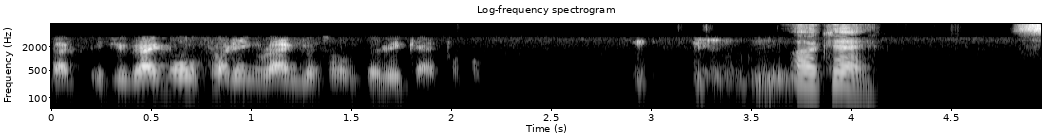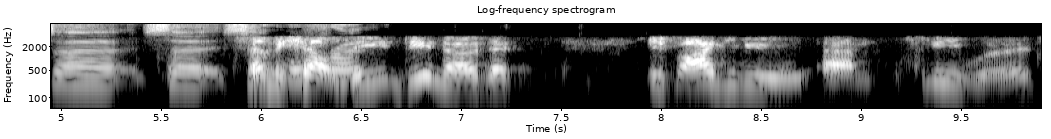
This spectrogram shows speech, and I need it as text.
but if you're going off-roading, Wranglers are very capable. Okay. So, so, so, So, Michelle, do you, do you know that if I give you um, three words,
